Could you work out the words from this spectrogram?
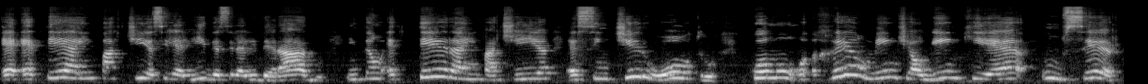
é, é ter a empatia, se ele é líder, se ele é liderado. Então, é ter a empatia, é sentir o outro como realmente alguém que é um ser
